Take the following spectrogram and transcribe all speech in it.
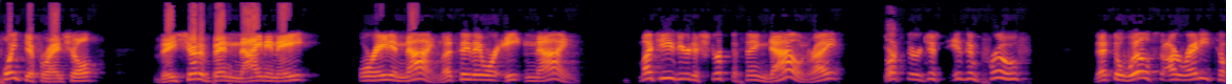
point differential, they should have been nine and eight or eight and nine. Let's say they were eight and nine. Much easier to strip the thing down, right? Plus, there just isn't proof that the Wilfs are ready to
